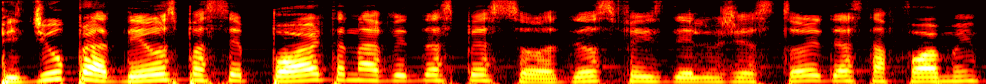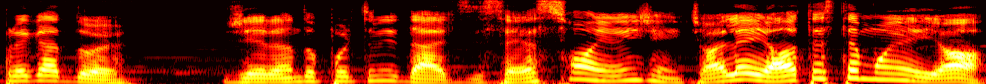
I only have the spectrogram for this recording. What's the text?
Pediu para Deus para ser porta na vida das pessoas. Deus fez dele um gestor e desta forma um empregador, gerando oportunidades. Isso aí é sonho, hein, gente? Olha aí, ó o testemunho aí, ó.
